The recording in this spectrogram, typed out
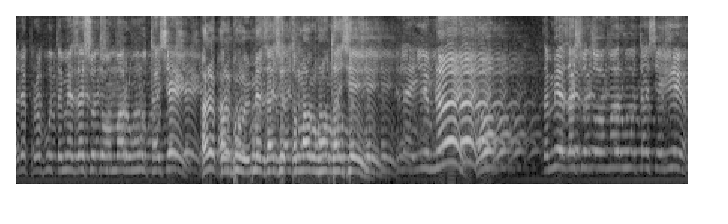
અરે પ્રભુ તમે જશો તો અમારું હું થશે? અરે પ્રભુ એમે જશો તમારું શું થાય છે એટલે એમ નહીં. તમે જશો તો અમારું હું થશે એમ.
